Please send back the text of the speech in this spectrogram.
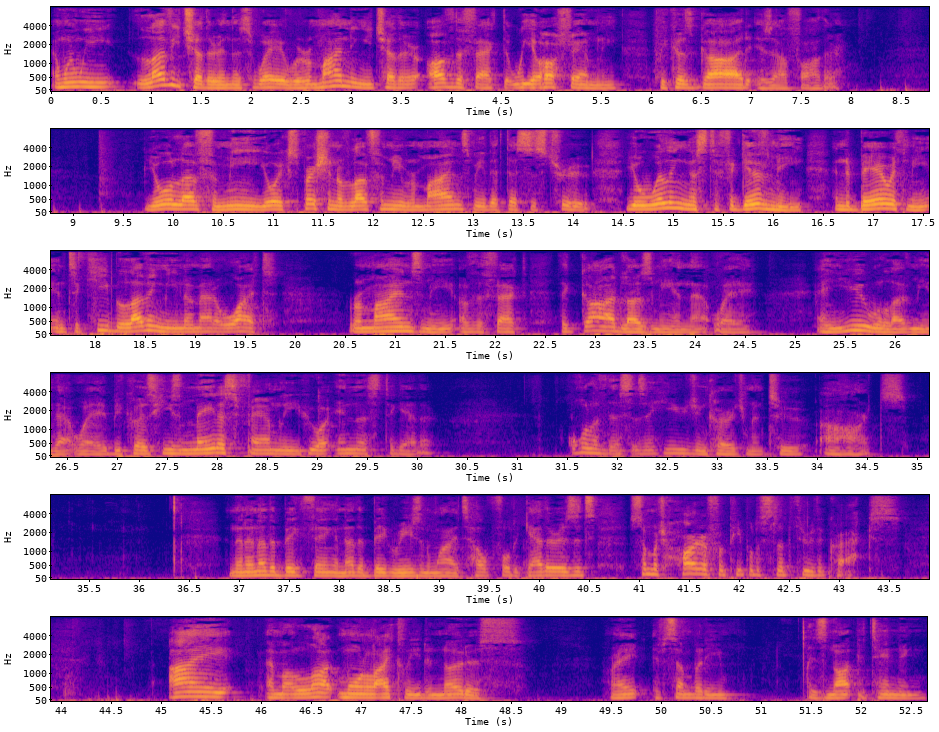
And when we love each other in this way, we're reminding each other of the fact that we are family because God is our Father. Your love for me, your expression of love for me reminds me that this is true. Your willingness to forgive me and to bear with me and to keep loving me no matter what reminds me of the fact that God loves me in that way. And you will love me that way because He's made us family who are in this together. All of this is a huge encouragement to our hearts. And then another big thing, another big reason why it's helpful to gather is it's so much harder for people to slip through the cracks. I am a lot more likely to notice, right, if somebody is not attending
